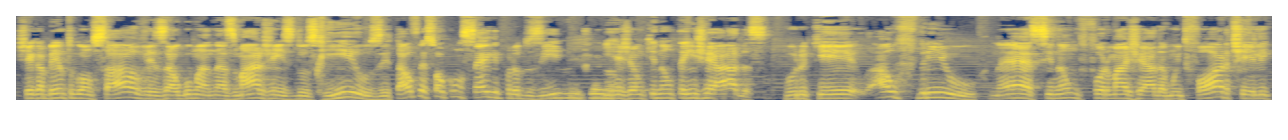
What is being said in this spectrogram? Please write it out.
Chega Bento Gonçalves, alguma nas margens dos rios e tal, o pessoal consegue produzir hum, em região que não tem geadas, porque ao frio, né, se não formar geada muito forte, ele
